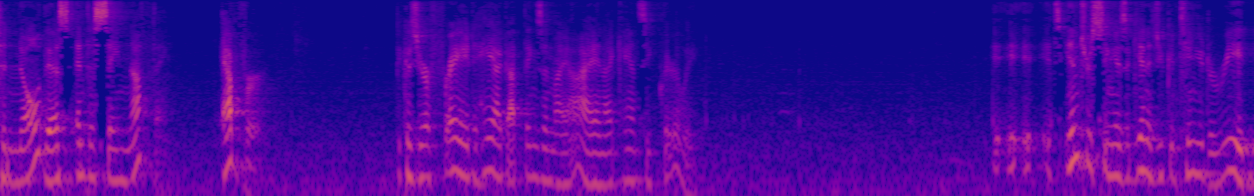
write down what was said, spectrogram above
to know this and to say nothing, ever because you're afraid, hey, I got things in my eye and I can't see clearly. It, it, it's interesting as, again, as you continue to read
